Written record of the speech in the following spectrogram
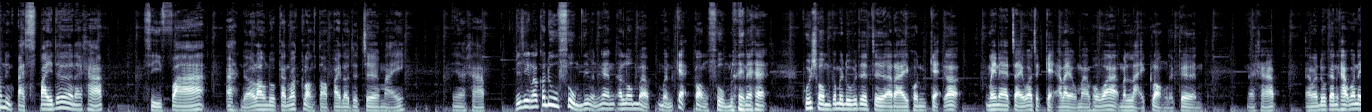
918 Spider นะครับ สีฟ้าอะเดี๋ยวลองดูกันว่ากล่องต่อไปเราจะเจอไหมเนี่ยนะครับจริงๆเราก็ดูสุ่มดีเหมือนกันอารมณ์แบบเหมือนแกะกล่องสุ่มเลยนะฮะผู้ชมก็ไม่รู้ว่าจะเจออะไร คนแกะก็ไม่แน่ใจว่าจะแกะอะไรออกมา เพราะว่ามันหลายกล่องเหลือเกิน นะครับมาดูกันครับว่าใน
